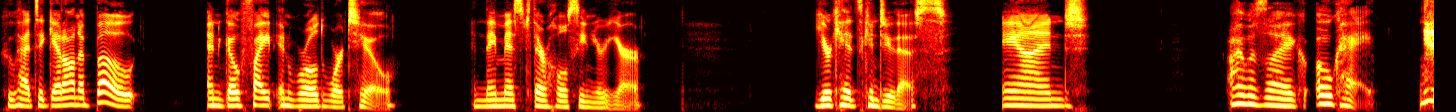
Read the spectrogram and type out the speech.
who had to get on a boat and go fight in World War II. And they missed their whole senior year. Your kids can do this. And I was like, okay. and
